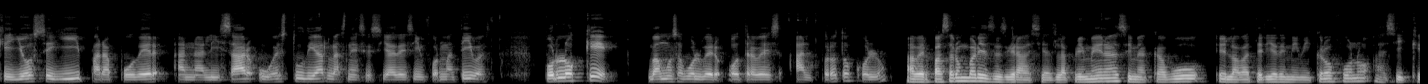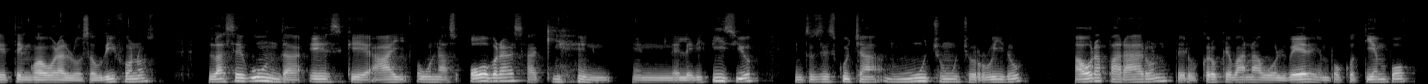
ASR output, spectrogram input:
que yo seguí para poder analizar o estudiar las necesidades informativas. Por lo que vamos a volver otra vez al protocolo. A ver, pasaron varias desgracias. La primera, se me acabó eh, la batería de mi micrófono, así que tengo ahora los audífonos. La segunda es que hay unas obras aquí en, en el edificio, entonces escucha mucho, mucho ruido. Ahora pararon, pero creo que van a volver en poco tiempo.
